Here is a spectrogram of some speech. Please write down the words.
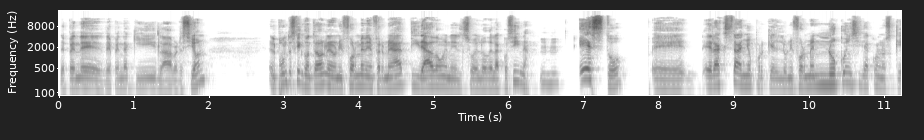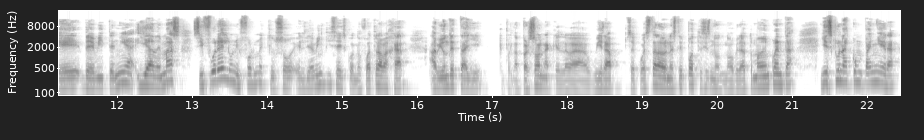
Depende, depende aquí la versión. El punto es que encontraron el uniforme de enfermera tirado en el suelo de la cocina. Esto eh, era extraño porque el uniforme no coincidía con los que Debbie tenía. Y además, si fuera el uniforme que usó el día 26 cuando fue a trabajar, había un detalle que pues, la persona que la hubiera secuestrado en esta hipótesis no, no hubiera tomado en cuenta. Y es que una compañera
